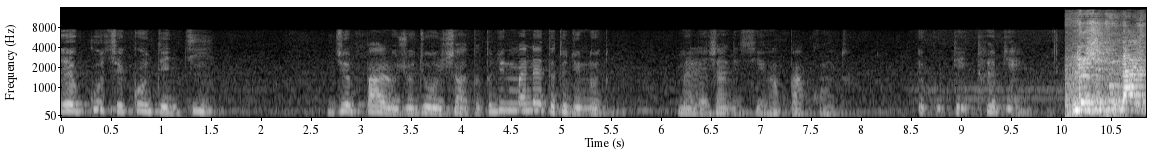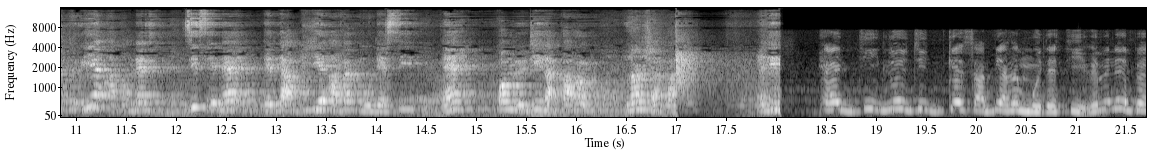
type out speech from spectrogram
Écoute ce qu'on te dit. Dieu parle aujourd'hui aux gens, tantôt d'une manière, tantôt d'une autre. Mais les gens ne s'y rendent pas compte. Écoutez très bien. N'ajoute rien à ton être si ce n'est de t'habiller avec modestie, hein, comme le dit la parole. L'ange a parlé. Elle dit, l'ange dit qu'elle s'habille avec modestie. Revenez un peu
